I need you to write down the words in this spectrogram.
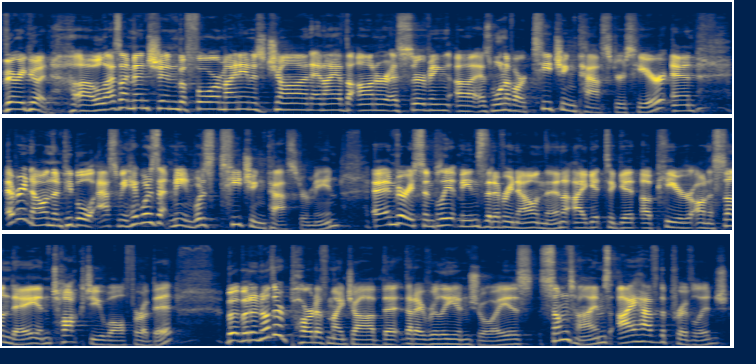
Very good. Uh, well, as I mentioned before, my name is John, and I have the honor as serving uh, as one of our teaching pastors here. And every now and then people will ask me, hey, what does that mean? What does teaching pastor mean? And very simply, it means that every now and then I get to get up here on a Sunday and talk to you all for a bit. But, but another part of my job that, that I really enjoy is sometimes I have the privilege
